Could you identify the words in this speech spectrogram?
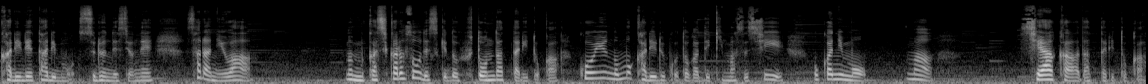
借りれたりもするんですよね。さらにはまあ、昔からそうですけど布団だったりとかこういうのも借りることができますし他にもまあシェアカーだったりとか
